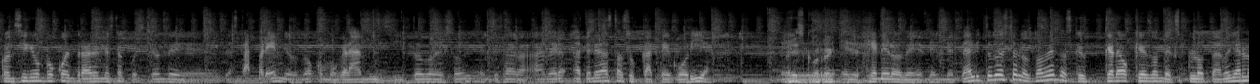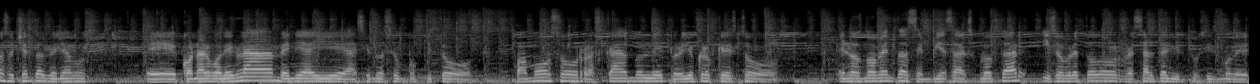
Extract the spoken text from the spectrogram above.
consigue un poco entrar en esta cuestión de, de hasta premios, ¿no? Como Grammys y todo eso, y empieza a, ver, a tener hasta su categoría. Es el- correcto. El género de- del metal y todo esto en los 90 que creo que es donde explota, ¿no? Ya en los 80 veníamos eh, con algo de glam, venía ahí haciéndose un poquito famoso, rascándole, pero yo creo que esto en los 90 se empieza a explotar y sobre todo resalta el virtuosismo de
